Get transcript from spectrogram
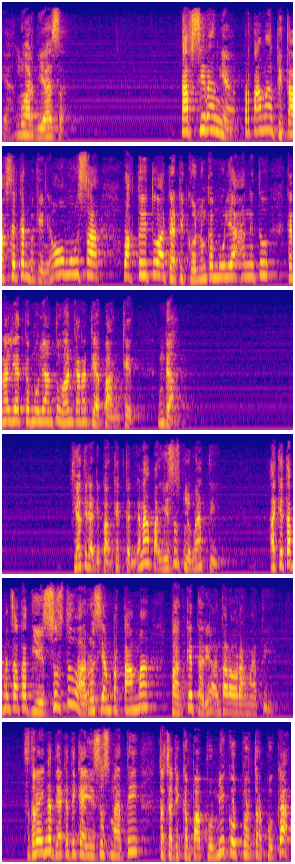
Ya, luar biasa. Tafsirannya, pertama ditafsirkan begini, oh Musa waktu itu ada di gunung kemuliaan itu karena lihat kemuliaan Tuhan karena dia bangkit. Enggak. Dia tidak dibangkitkan. Kenapa? Yesus belum mati. Alkitab mencatat Yesus tuh harus yang pertama bangkit dari antara orang mati. Saudara ingat ya ketika Yesus mati terjadi gempa bumi, kubur terbuka,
